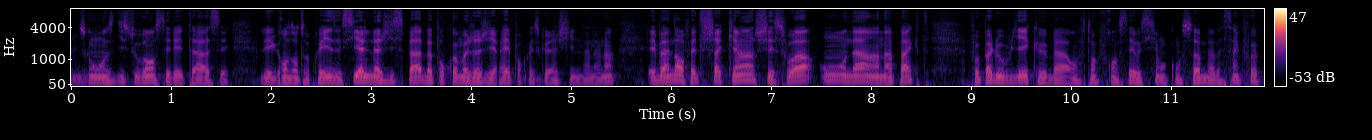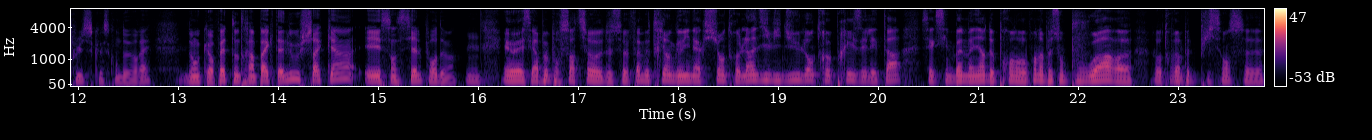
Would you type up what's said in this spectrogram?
Parce qu'on se dit souvent, c'est l'État, c'est les grandes entreprises, et si elles n'agissent pas, bah, pourquoi moi j'agirais? Pourquoi est-ce que la Chine Nanana? Et ben non, en fait, chacun chez soi, on a un impact. Faut pas l'oublier que bah, en tant que Français aussi, on consomme bah, cinq fois plus que ce qu'on devrait. Donc en fait, notre impact à nous, chacun, est essentiel pour demain. Et ouais, c'est un peu pour sortir de ce fameux triangle de l'inaction entre l'individu, l'entreprise et l'État. C'est que c'est une bonne manière de prendre, reprendre un peu son pouvoir, euh, de retrouver un peu de puissance euh,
